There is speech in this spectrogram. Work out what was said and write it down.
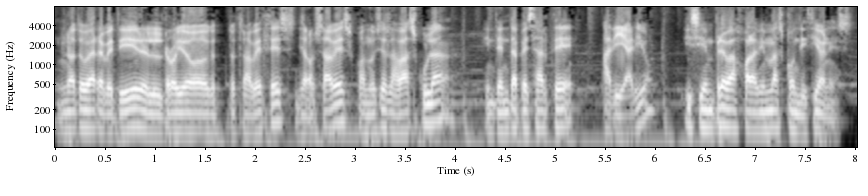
No te voy a repetir el rollo de otras veces, ya lo sabes, cuando uses la báscula, intenta pesarte a diario y siempre bajo las mismas condiciones,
